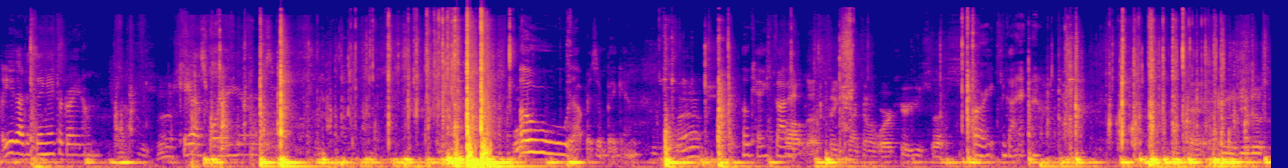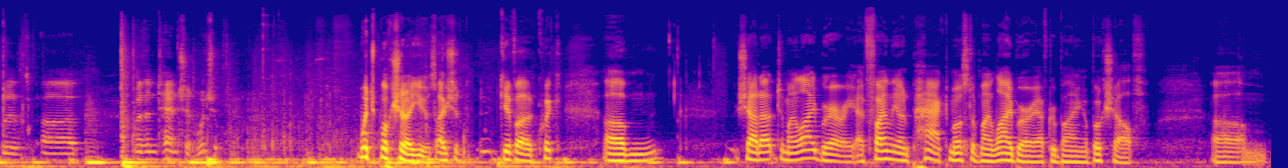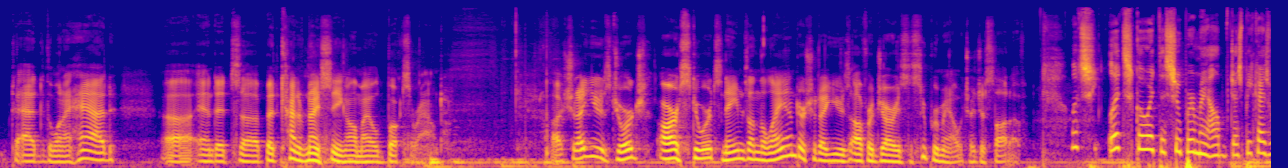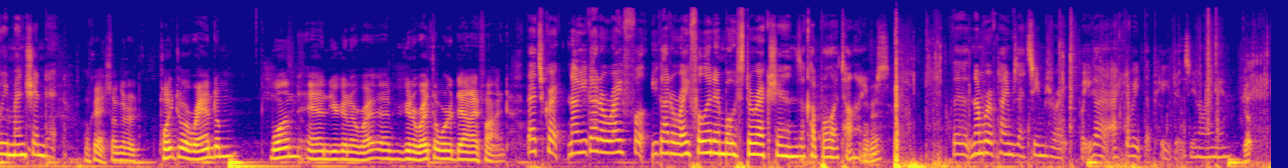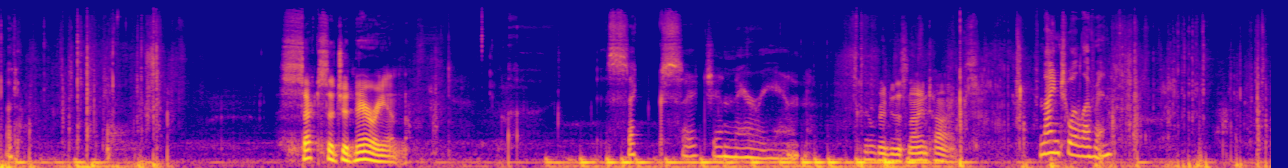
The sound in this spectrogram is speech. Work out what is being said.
You got a thing I could write on? Chaos Warriors. Oh, that was a big one. Okay, got it. Oh, that thing's not gonna work. Here, use this. All right, I got it. Okay, I'm gonna do this with uh, with intention. Which which book should I use? I should give a quick um, shout out to my library. I finally unpacked most of my library after buying a bookshelf. um, to add to the one I had, uh, and it's uh, been kind of nice seeing all my old books around. Uh, should I use George R. Stewart's Names on the Land, or should I use Alfred Jarry's The Supermale, which I just thought of? Let's let's go with the Supermale just because we mentioned it. Okay, so I'm going to point to a random one, and you're going to write uh, you're going to write the word down I find. That's correct. Now you gotta rifle you gotta rifle it in both directions a couple of times. The number of times that seems right, but you gotta activate the pages, you know what I mean? Yep. Okay. Sexagenarian. Sexagenarian. Okay, we're going to do this nine times. Nine to eleven.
